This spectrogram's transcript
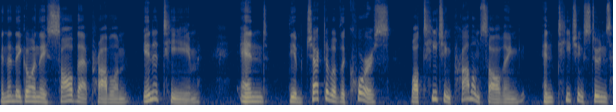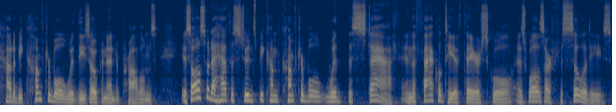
and then they go and they solve that problem in a team. And the objective of the course, while teaching problem solving and teaching students how to be comfortable with these open-ended problems, is also to have the students become comfortable with the staff and the faculty of Thayer School, as well as our facilities.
